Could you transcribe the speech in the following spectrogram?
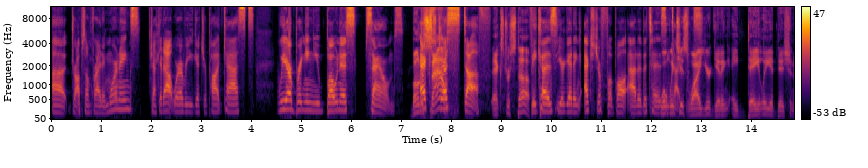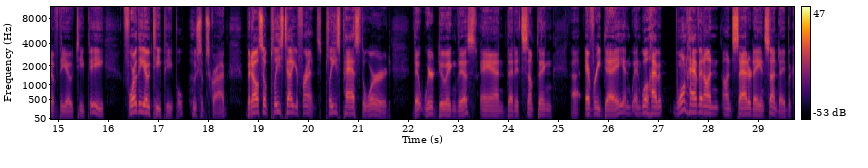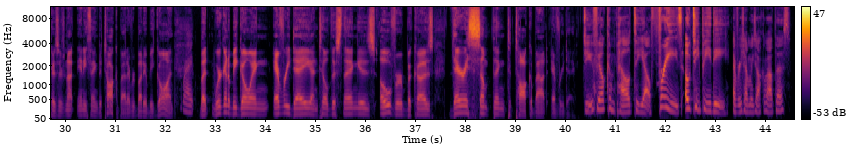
uh, drops on Friday mornings. Check it out wherever you get your podcasts. We are bringing you bonus sounds, Bonus extra sound. stuff Extra stuff. because you're getting extra football out of the Tennessee Well, which is why you're getting a daily edition of the OTP for the OT people who subscribe. But also, please tell your friends. Please pass the word that we're doing this and that it's something uh, every day. And, and we'll have it. Won't have it on on Saturday and Sunday because there's not anything to talk about. Everybody will be gone. Right. But we're going to be going every day until this thing is over because there is something to talk about every day. Do you feel compelled to yell "freeze" OTPD every time we talk about this?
